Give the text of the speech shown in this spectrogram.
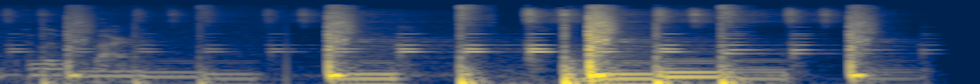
and live inspired.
